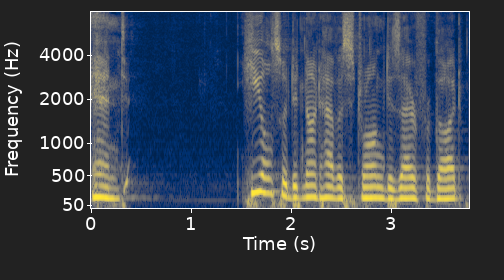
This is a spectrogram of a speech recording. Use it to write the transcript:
and he also did not have a strong desire for God.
